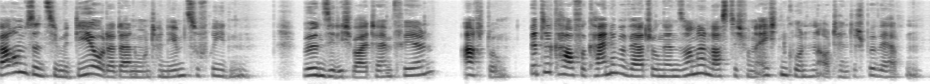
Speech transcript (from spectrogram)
Warum sind sie mit dir oder deinem Unternehmen zufrieden? Würden sie dich weiterempfehlen? Achtung! Bitte kaufe keine Bewertungen, sondern lass dich von echten Kunden authentisch bewerten.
